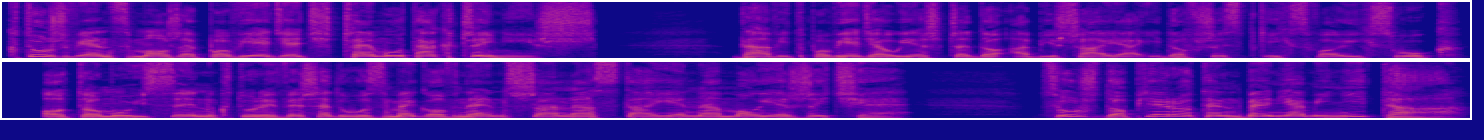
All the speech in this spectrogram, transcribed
Któż więc może powiedzieć, czemu tak czynisz? Dawid powiedział jeszcze do Abiszaja i do wszystkich swoich sług, oto mój syn, który wyszedł z mego wnętrza, nastaje na moje życie. Cóż dopiero ten Beniaminita?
